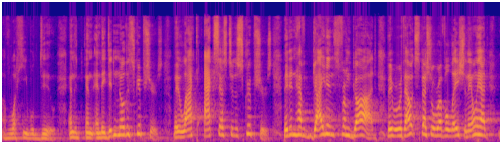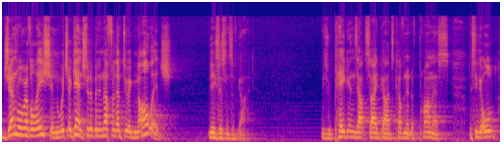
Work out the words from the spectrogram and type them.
of what he will do. And, the, and, and they didn't know the scriptures. They lacked access to the scriptures. They didn't have guidance from God. They were without special revelation. They only had general revelation, which again should have been enough for them to acknowledge the existence of God. These were pagans outside God's covenant of promise. You see, the Old,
